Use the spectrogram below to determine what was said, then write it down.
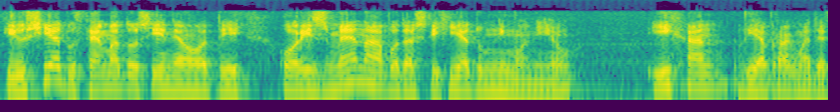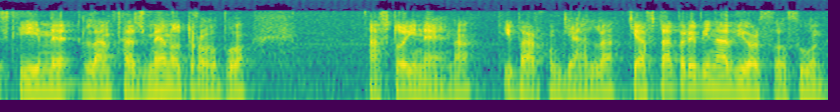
Η ουσία του θέματος είναι ότι ορισμένα από τα στοιχεία του μνημονίου είχαν διαπραγματευτεί με λανθασμένο τρόπο. Αυτό είναι ένα, υπάρχουν κι άλλα και αυτά πρέπει να διορθωθούν.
